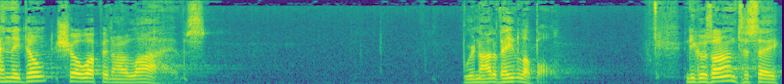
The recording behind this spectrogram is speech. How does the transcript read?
and they don't show up in our lives, we're not available. And he goes on to say,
